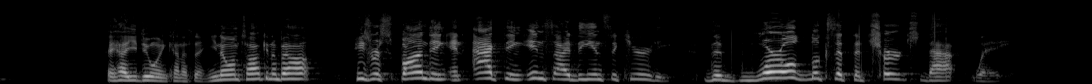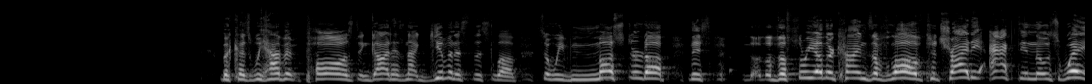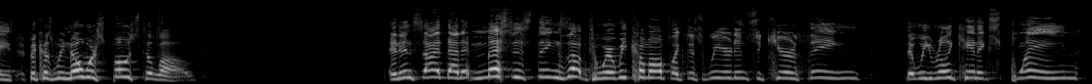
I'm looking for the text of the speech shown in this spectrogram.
Hey, how you doing kind of thing. You know what I'm talking about? He's responding and acting inside the insecurity. The world looks at the church that way because we haven't paused and God has not given us this love. So we've mustered up this the three other kinds of love to try to act in those ways because we know we're supposed to love. And inside that it messes things up to where we come off like this weird insecure thing that we really can't explain.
